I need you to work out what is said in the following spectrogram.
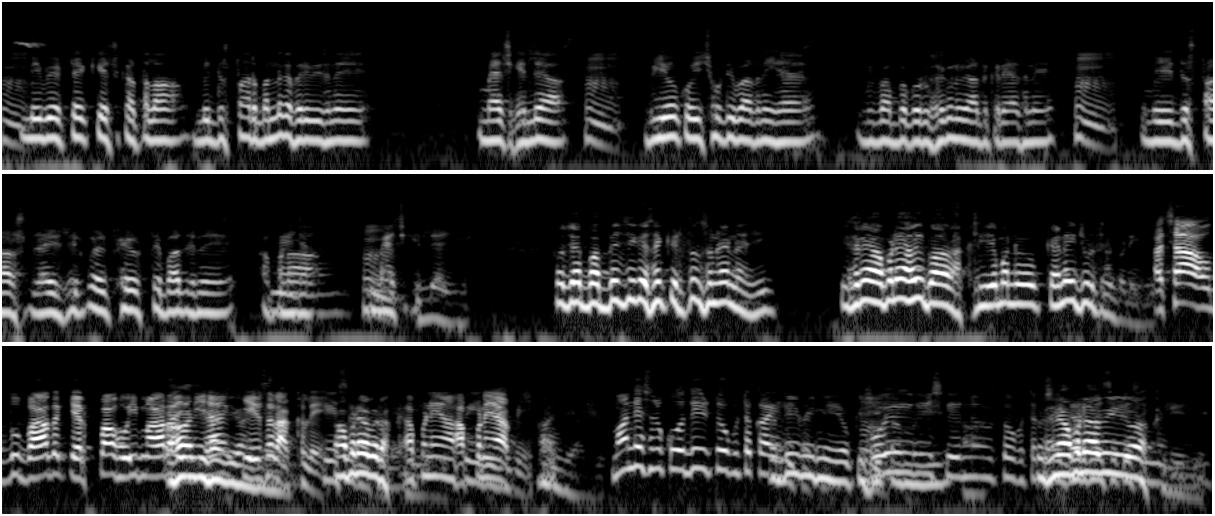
हम्म। भी बेटे केस कतला भी दस्तार बनने का फिर भी इसने मैच खेलिया ਹੂੰ भी वो कोई छोटी बात नहीं है भी बाबा गुरु सिंह ने याद कराया इसने ਹੂੰ भी दस्तार सजाई सिर पर फिर उसके बाद इसने अपना हम्म। मैच खेलिया जी तो जब बाबे जी के इसने कीर्तन सुने ना जी इसने अपने आप ही बाहर रख लिए मैंने कहने की जरूरत नहीं पड़ी जी ਅੱਛਾ ਉਦੋਂ ਬਾਅਦ ਕਿਰਪਾ ਹੋਈ ਮਹਾਰਾਜ ਹਾਂਜੀ, ਦੀ ਹਾਂਜੀ, ਹੈ ਕੇਸ ਹਾਂਜੀ। ਰੱਖ ਲਏ केस अपने आप रख रख ले, लिए। अपने आप ही ਆਪਣੇ ਆਪ ਹੀ हाँ जी हाँ जी माने इसने कोई टोक टकाई कभी भी नहीं नहीं हो करी। किसी कोई का भी। इसके टोक टकाई इसने अपने आप इधर ही से किसी रख ने- लिए जी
